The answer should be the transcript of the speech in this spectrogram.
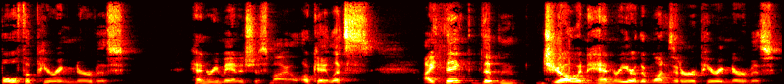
both appearing nervous. Henry managed to smile. Okay, let's. I think the Joe and Henry are the ones that are appearing nervous.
